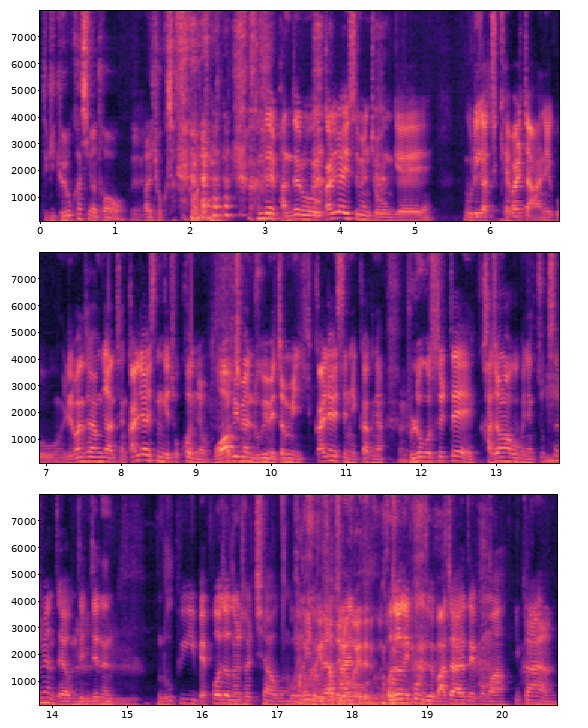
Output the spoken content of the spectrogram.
특히 교육하시면 더 네. 많이 겪으셨을 것 같은데. 근데 반대로 깔려 있으면 좋은 게 우리가 개발자 아니고 일반 사용자한테는 깔려 있는 게 좋거든요. 모합이면 루비 몇 점이 깔려 있으니까 그냥 네. 블로그 쓸 때 가정하고 그냥 쭉 음. 쓰면 돼요. 근데 음. 이제는 루비 몇 버전을 설치하고 뭐 확인이 이런 다거 들어가야 되는 거죠. 버전이 꼭 이거 맞아야 되고 막 그러니까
